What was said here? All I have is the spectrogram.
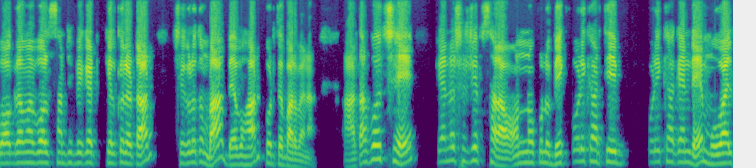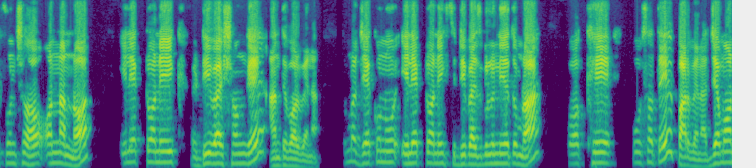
প্রোগ্রামেবল সার্টিফিকেট ক্যালকুলেটর সেগুলো তোমরা ব্যবহার করতে পারবে না। আর তারপর হচ্ছে কেন্দ্র সচিব ছাড়া অন্য কোনো ব্যক্তি পরীক্ষার্থী পরীক্ষা কেন্দ্রে মোবাইল ফোন সহ অন্যান্য ইলেকট্রনিক ডিভাইস সঙ্গে আনতে পারবে না। তোমরা যে কোনো ইলেকট্রনিক্স ডিভাইসগুলো নিয়ে তোমরা কক্ষে পৌঁছাতে পারবে না। যেমন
